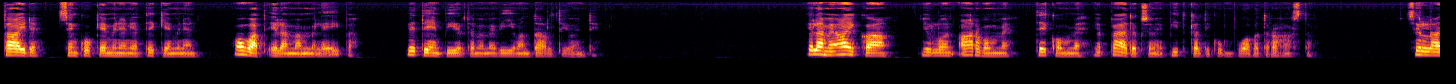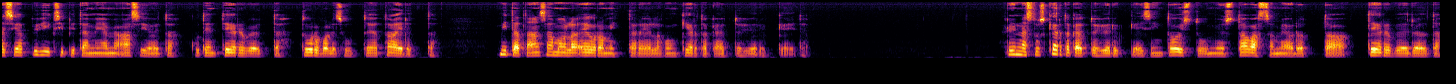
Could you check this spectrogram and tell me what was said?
Taide, sen kokeminen ja tekeminen ovat elämämme leipä, veteen piirtämämme viivan taltiointi. Elämme aikaa, jolloin arvomme, tekomme ja päätöksemme pitkälti kumpuavat rahasta – Sellaisia pyhiksi pitämiämme asioita, kuten terveyttä, turvallisuutta ja taidetta, mitataan samoilla euromittareilla kuin kertakäyttöhyödykkeitä. Rinnastus kertakäyttöhyödykkeisiin toistuu myös tavassamme odottaa terveydeltä,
